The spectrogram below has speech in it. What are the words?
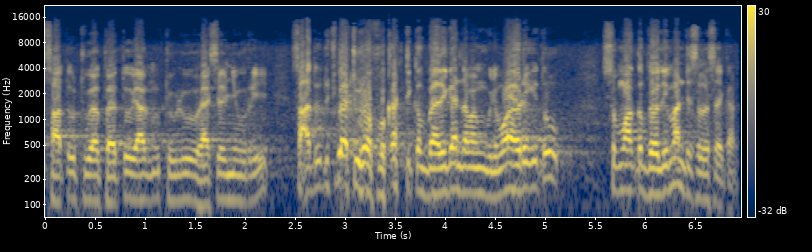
satu dua batu yang dulu hasil nyuri saat itu juga dirobohkan dikembalikan sama yang punya hari itu semua kedoliman diselesaikan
